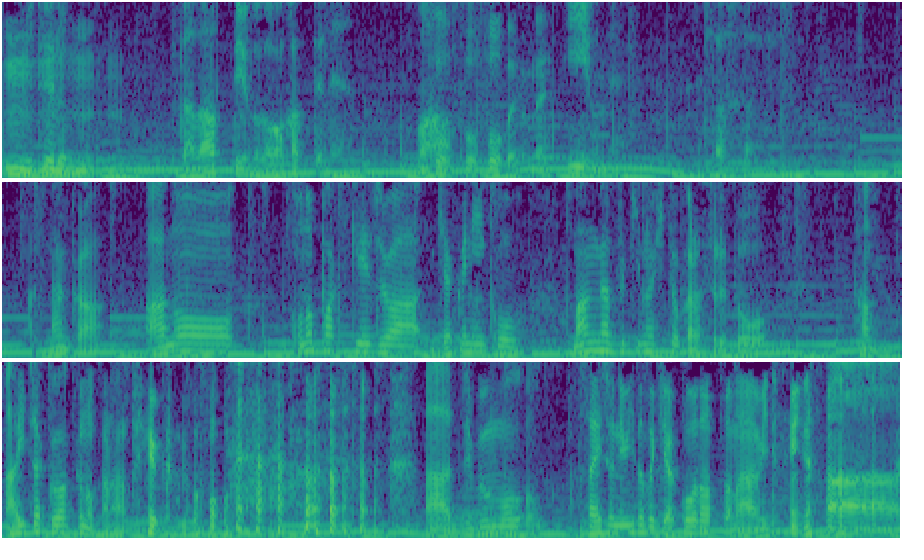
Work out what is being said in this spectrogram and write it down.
うん見てるうんだなっていうのが分かってね。まあ、そうそうそうだよね。いいよね。確かに。なんか、あの、このパッケージは逆にこう、漫画好きの人からすると、た愛着湧くのかなっていうかこう あ自分も最初に見た時はこうだったなみたいな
